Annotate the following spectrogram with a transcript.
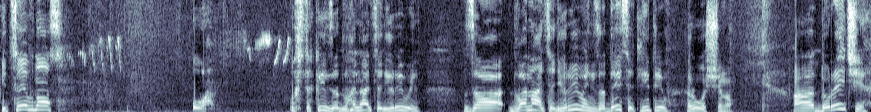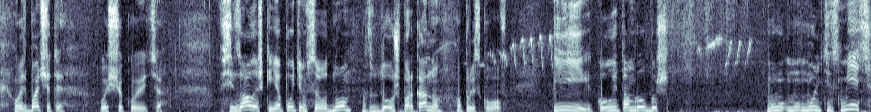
І це в нас о! Ось такий за 12 гривень. За 12 гривень за 10 літрів розчину. А до речі, ось бачите, ось що коїться. Всі залишки я потім все одно вздовж паркану оприскував. І коли там робиш му- му- мультисмесь,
